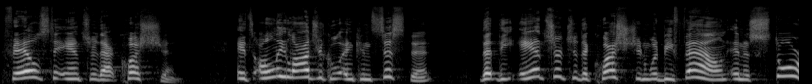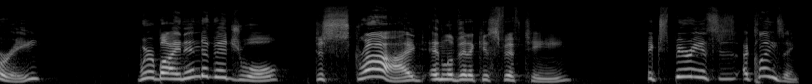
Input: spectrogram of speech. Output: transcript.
fails to answer that question, it's only logical and consistent that the answer to the question would be found in a story whereby an individual described in Leviticus 15 experiences a cleansing.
